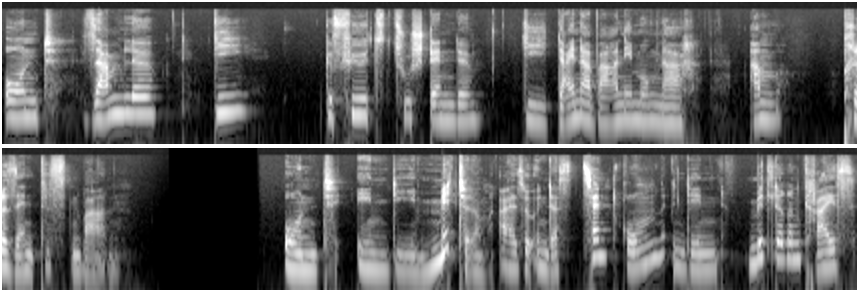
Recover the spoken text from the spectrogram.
und sammle die Gefühlszustände, die deiner Wahrnehmung nach am präsentesten waren. Und in die Mitte, also in das Zentrum, in den mittleren Kreis,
